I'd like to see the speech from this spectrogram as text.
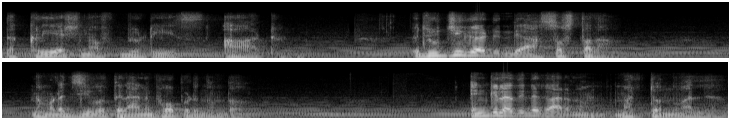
the creation of beauty is art രുചികേടിന്റെ അസ്വസ്ഥത നമ്മുടെ ജീവിതത്തിൽ അനുഭവപ്പെടുന്നുണ്ടോ? എങ്കിൽ അതിന്റെ കാരണം മറ്റൊന്നുമല്ല.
